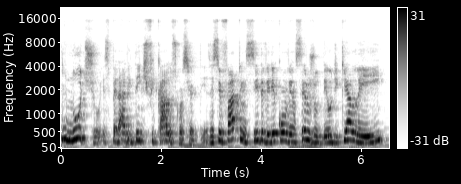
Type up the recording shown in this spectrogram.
inútil esperar identificá-los com certeza. Esse fato em si deveria convencer o judeu de que a lei,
